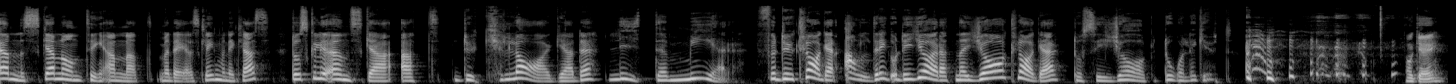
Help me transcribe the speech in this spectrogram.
önska någonting annat med dig älskling, med Niklas, då skulle jag önska att du klagade lite mer. För du klagar aldrig och det gör att när jag klagar, då ser jag dålig ut. Okej.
